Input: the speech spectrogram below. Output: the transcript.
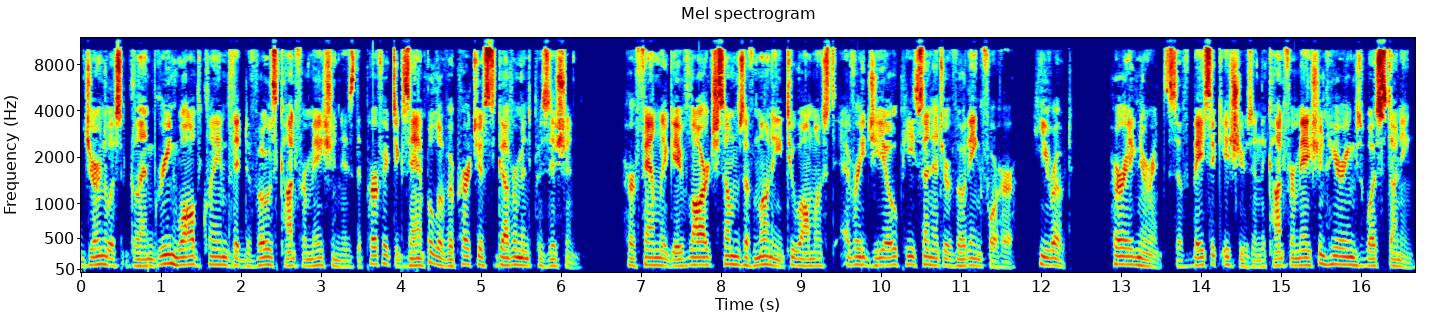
Journalist Glenn Greenwald claimed that DeVos' confirmation is the perfect example of a purchased government position. Her family gave large sums of money to almost every GOP senator voting for her, he wrote. Her ignorance of basic issues in the confirmation hearings was stunning.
